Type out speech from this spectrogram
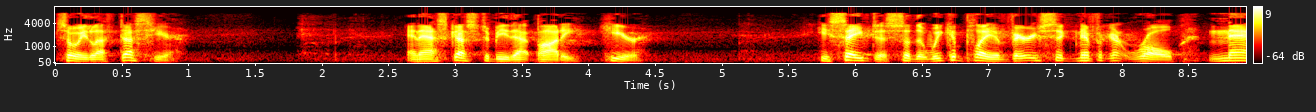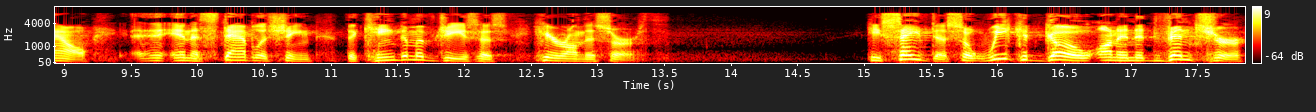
So He left us here and asked us to be that body here. He saved us so that we could play a very significant role now in establishing the kingdom of Jesus here on this earth. He saved us so we could go on an adventure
